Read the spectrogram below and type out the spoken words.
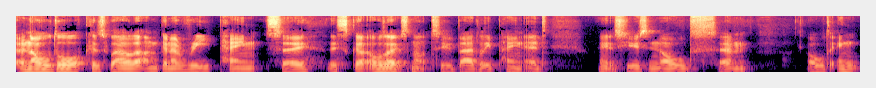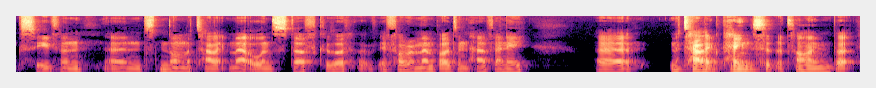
an old ork as well that I'm going to repaint. So this guy, although it's not too badly painted, it's using old um, old inks even and non-metallic metal and stuff because if I remember I didn't have any uh, metallic paints at the time but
